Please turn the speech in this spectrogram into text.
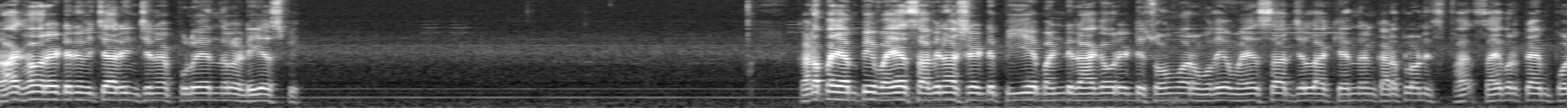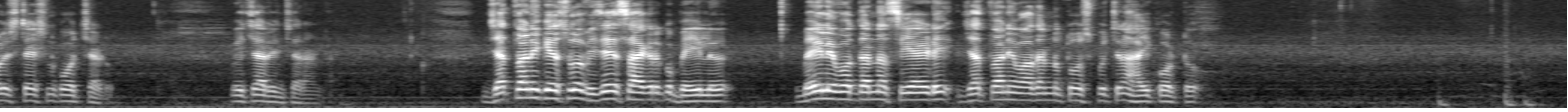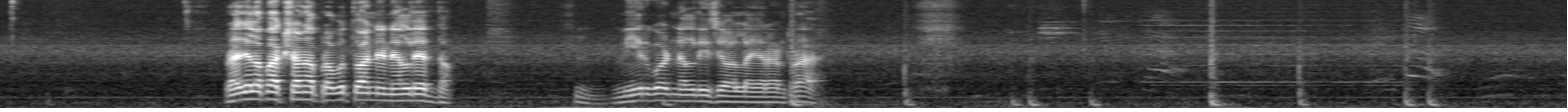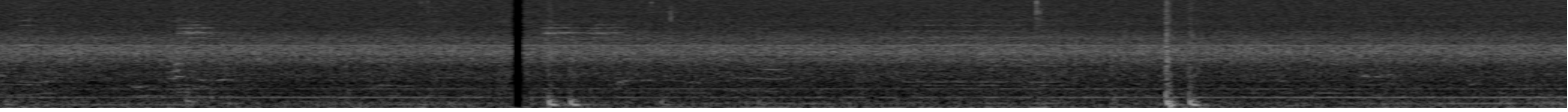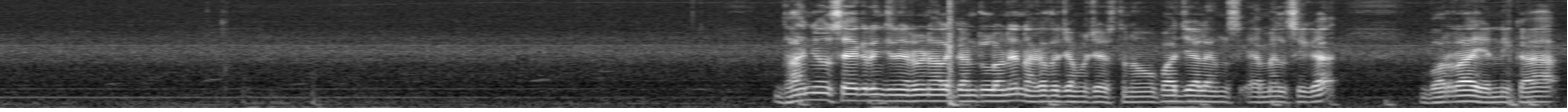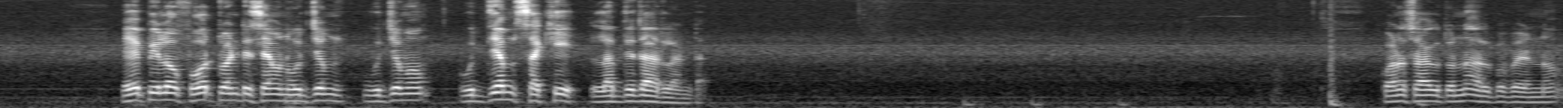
రాఘవరెడ్డిని విచారించిన Pulivendula DSP. Kadapa MP YS Avinash Reddy PA Bandi Raghavareddy సోమవారం ఉదయం వైఎస్ఆర్ జిల్లా కేంద్రం కడపలోని సైబర్ క్రైమ్ పోలీస్ స్టేషన్కు వచ్చాడు. విచారించారంట. జత్వానీ కేసులో విజయసాగర్కు బెయిల్. బెయిల్ ఇవ్వద్దన్న సిఐడి జత్వానీ వాదనను తోసిపుచ్చిన హైకోర్టు. ప్రజల పక్షాన ప్రభుత్వాన్ని నిలదీద్దాం. మీరు కూడా నిలదీసే వాళ్ళు అయ్యారంట్రా. ధాన్యం సేకరించిన ఇరవై నాలుగు గంటల్లోనే నగదు జమ చేస్తున్నాం. ఉపాధ్యాయుల ఎమ్మెల్సీగా బొర్రా ఎన్నిక. ఏపీలో ఫోర్ ట్వంటీ సెవెన్ ఉద్యమం ఉద్యమం ఉద్యమ్ సఖి లబ్ధిదారులంట. కొనసాగుతున్న అల్పపీడనం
